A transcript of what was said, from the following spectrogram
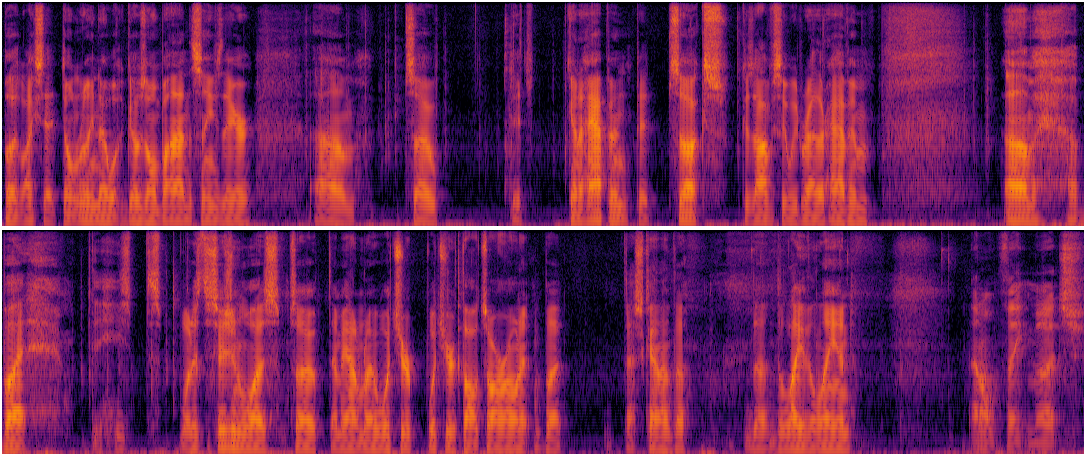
but like I said, don't really know what goes on behind the scenes there. Um, so it's going to happen. It sucks because obviously we'd rather have him. Um, but he's what his decision was. So I mean, I don't know what your what your thoughts are on it, but that's kind of the the, the lay of the land. I don't think much.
